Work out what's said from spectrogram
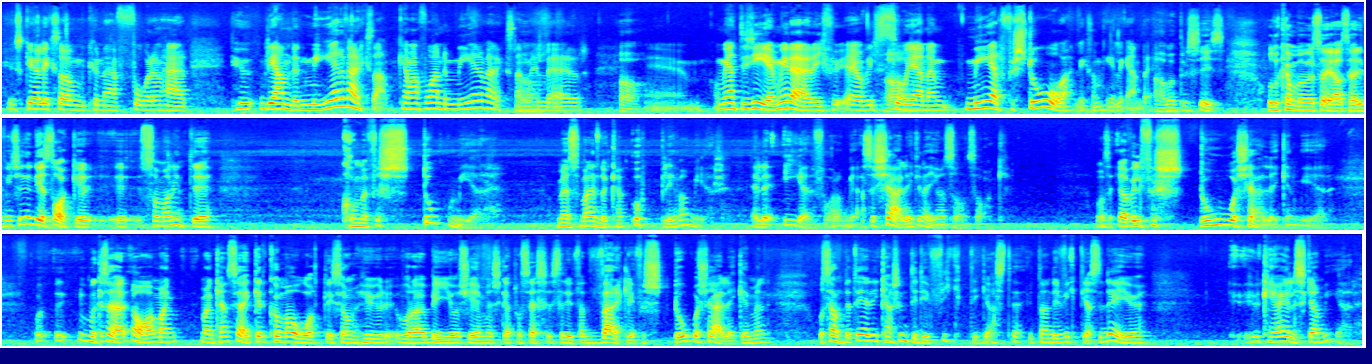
hur ska jag liksom kunna få den här hur blir anden mer verksam? Kan man få anden mer verksam Ja. eller Ja. ehm, om jag inte ger mig där, jag vill så Ja. gärna mer förstå liksom heligande. Ja, men precis. Och då kan man väl säga så här, det finns ju en del saker eh, som man inte kommer förstå mer, men som man ändå kan uppleva mer, eller erfara mer. Alltså kärleken är ju en sån sak. Jag vill förstå kärleken mer. Eh, man kan säga, ja, man, man kan säkert komma åt liksom hur våra biokemiska processer ser ut för att verkligen förstå kärleken, men och samtidigt är det kanske inte det viktigaste, utan det viktigaste det är ju hur kan jag älska mer?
